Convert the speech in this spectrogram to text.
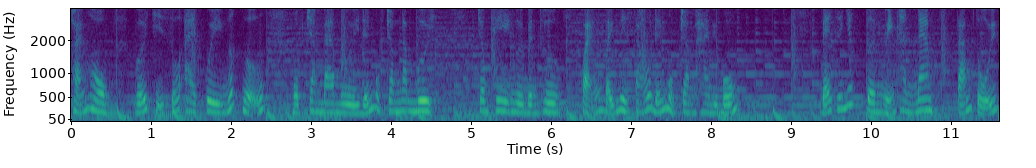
hoảng hồn với chỉ số IQ ngất ngưỡng 130 đến 150 trong khi người bình thường khoảng 76 đến 124. Bé thứ nhất tên Nguyễn Thành Nam, 8 tuổi,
